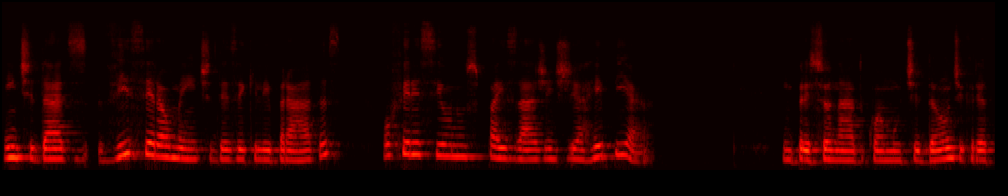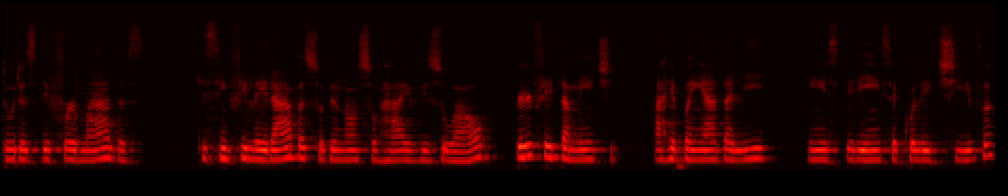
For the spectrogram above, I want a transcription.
entidades visceralmente desequilibradas ofereciam-nos paisagens de arrepiar. Impressionado com a multidão de criaturas deformadas que se enfileirava sob o nosso raio visual, perfeitamente arrebanhada ali em experiência coletiva,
